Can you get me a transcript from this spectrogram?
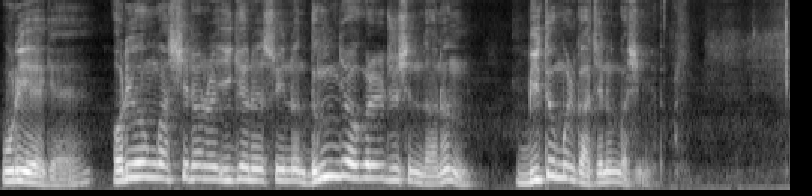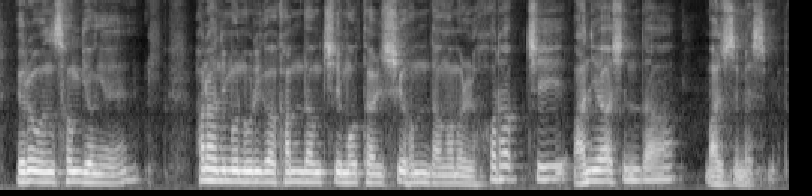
우리에게 어려움과 시련을 이겨낼 수 있는 능력을 주신다는 믿음을 가지는 것입니다. 여러분 성경에 하나님은 우리가 감당치 못할 시험 당함을 허락지 아니하신다 말씀했습니다.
